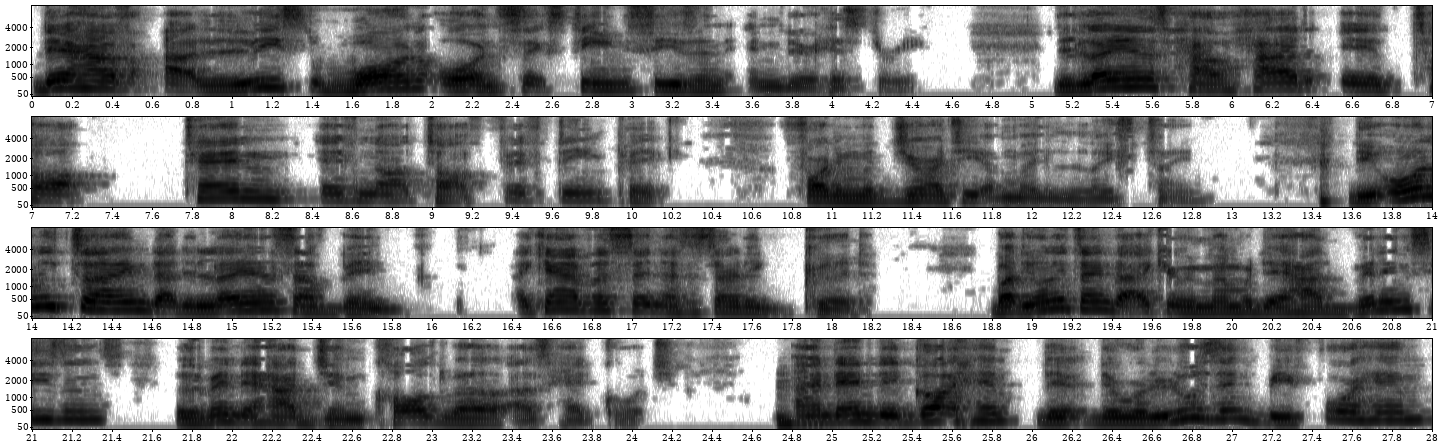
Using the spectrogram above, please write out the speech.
they have at least one or 16 season in their history. The Lions have had a top 10, if not top 15 pick for the majority of my lifetime. The only time that the Lions have been, I can't even say necessarily good, but the only time that I can remember they had winning seasons was when they had Jim Caldwell as head coach. Mm-hmm. And then they got him, they, they were losing before him,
